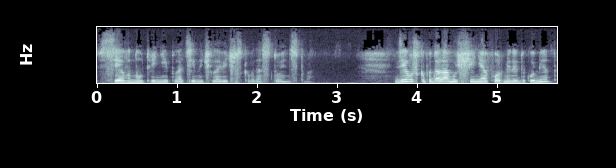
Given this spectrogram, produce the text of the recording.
все внутренние плотины человеческого достоинства. Девушка подала мужчине оформленный документ,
